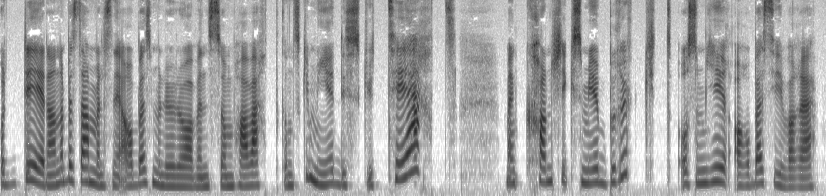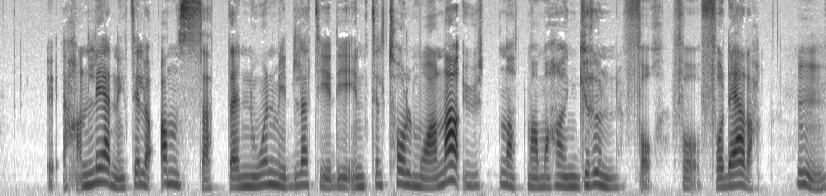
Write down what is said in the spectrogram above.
Og det er denne bestemmelsen i arbeidsmiljøloven som har vært ganske mye diskutert, men kanskje ikke så mye brukt, og som gir arbeidsgivere eh, anledning til å ansette noen midlertidig inntil tolv måneder uten at man må ha en grunn for, for, for det, da. Mm.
